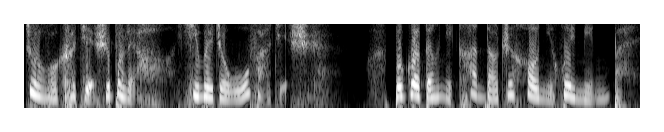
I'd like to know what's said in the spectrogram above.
这我可解释不了，因为这无法解释。不过等你看到之后，你会明白。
